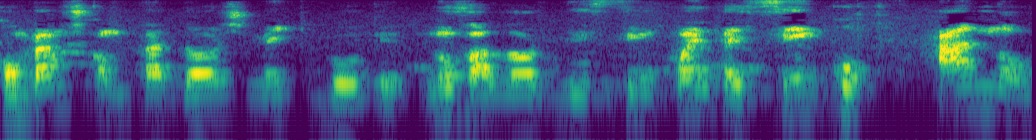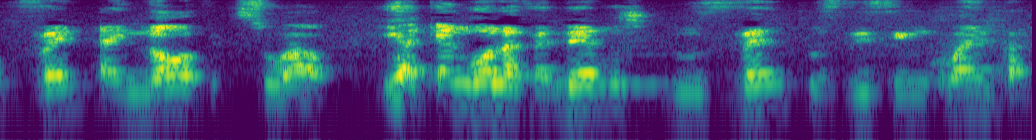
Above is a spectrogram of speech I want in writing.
compramos computadores MacBook no valor de 55 a 99, pessoal. E aqui em Angola vendemos 250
